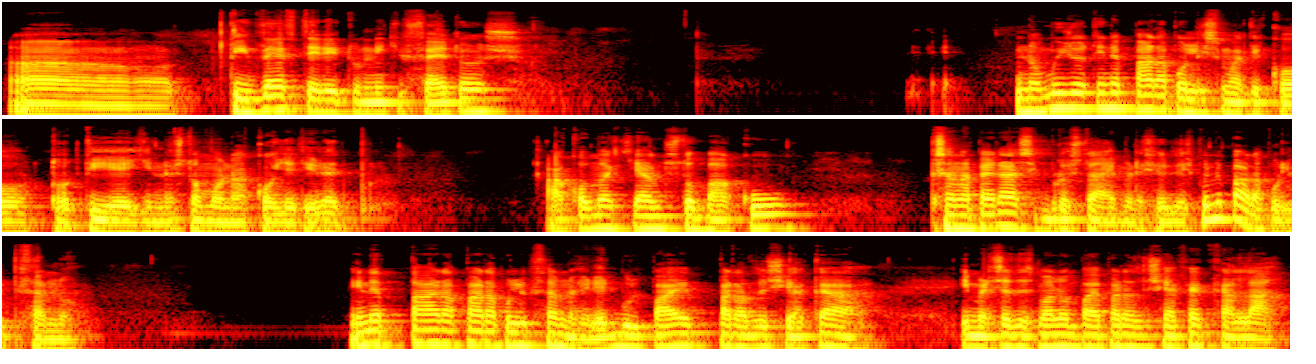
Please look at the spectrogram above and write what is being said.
Α, τη δεύτερη του νίκη φέτος. Νομίζω ότι είναι πάρα πολύ σημαντικό το τι έγινε στο Μονακό για τη Red Bull. Ακόμα και αν στον Μπακού ξαναπεράσει μπροστά η Mercedes, που είναι πάρα πολύ πιθανό. Είναι πάρα πάρα πολύ πιθανό. Η Red Bull πάει παραδοσιακά, η Mercedes μάλλον πάει παραδοσιακά καλά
